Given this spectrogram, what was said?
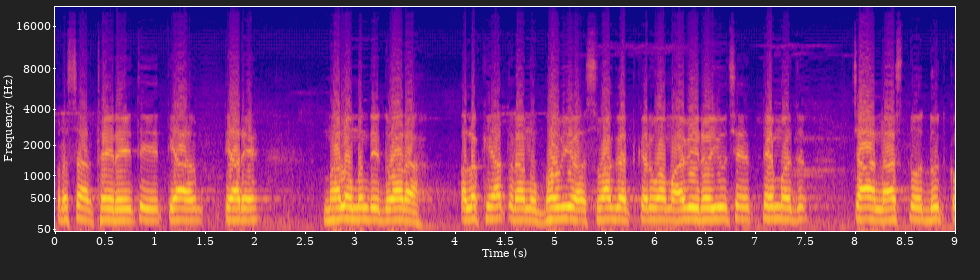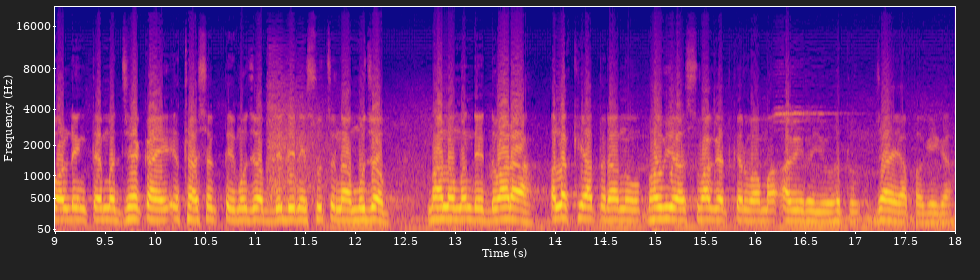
પ્રસાર થઈ રહી હતી. ત્યાં ત્યારે માનવ મંદિર દ્વારા અલખ યાત્રાનું ભવ્ય સ્વાગત કરવામાં આવી રહ્યું છે. તેમજ ચા, નાસ્તો, દૂધ કોલ્ડ્રિંક તેમજ જે કાંઈ યથાશક્તિ મુજબ, દીદીની સૂચના મુજબ માનવ મંદિર દ્વારા અલખ યાત્રાનું ભવ્ય સ્વાગત કરવામાં આવી રહ્યું હતું. જય આપા ગીગા.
